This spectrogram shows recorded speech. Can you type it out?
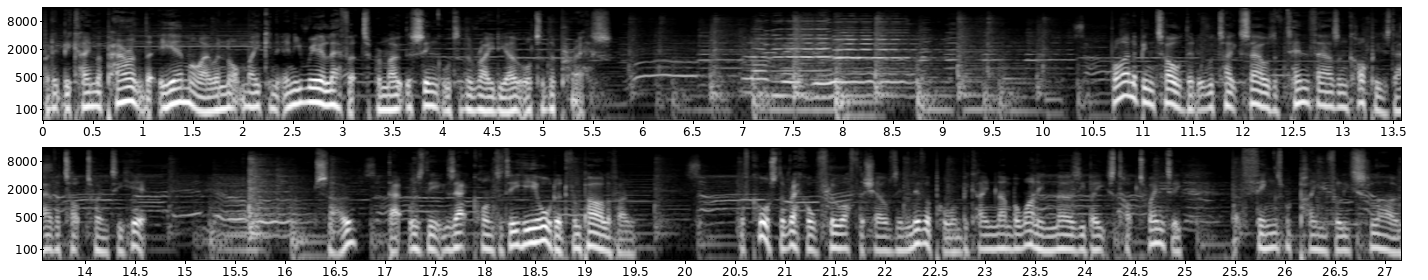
But it became apparent that EMI were not making any real effort to promote the single to the radio or to the press. Brian had been told that it would take sales of 10,000 copies to have a top 20 hit. So, that was the exact quantity he ordered from Parlophone. Of course, the record flew off the shelves in Liverpool and became number one in Merseybeat's top 20, but things were painfully slow.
